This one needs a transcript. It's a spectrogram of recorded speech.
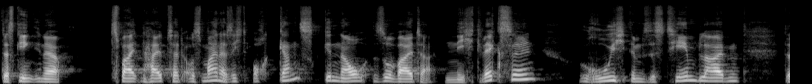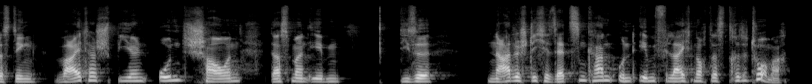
das ging in der zweiten Halbzeit aus meiner Sicht auch ganz genau so weiter. Nicht wechseln, ruhig im System bleiben, das Ding weiterspielen und schauen, dass man eben diese Nadelstiche setzen kann und eben vielleicht noch das dritte Tor macht.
